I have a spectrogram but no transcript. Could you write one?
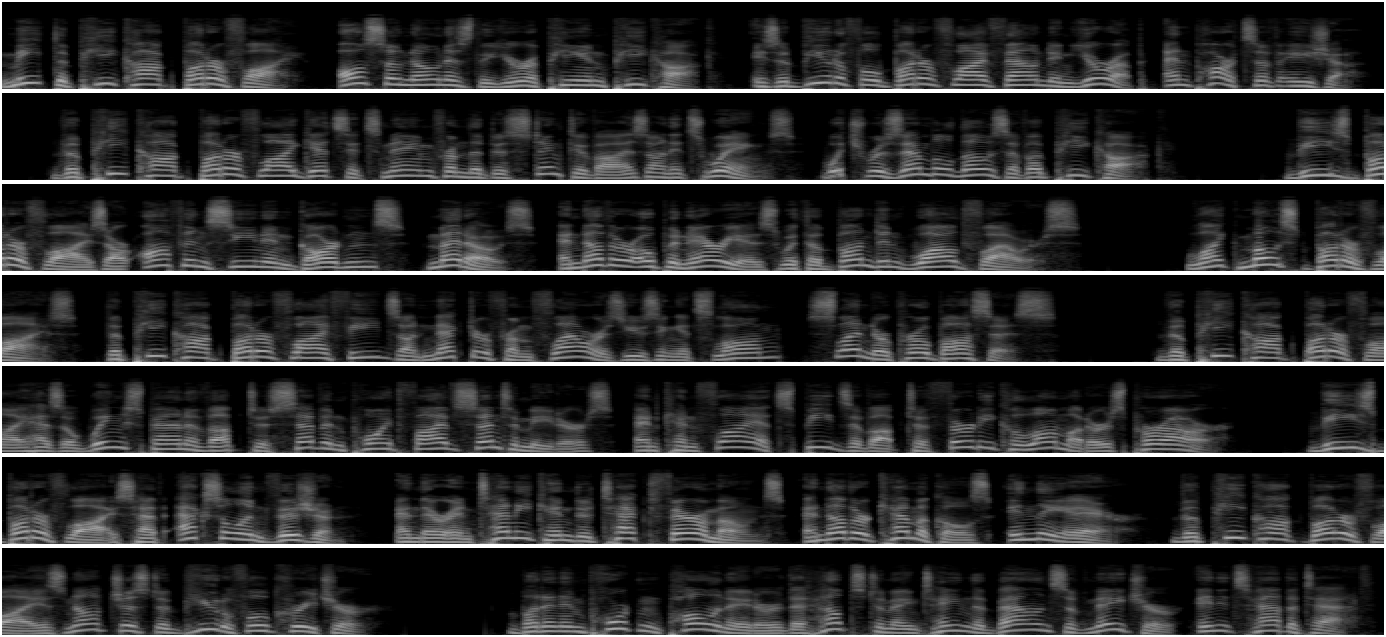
Meet the peacock butterfly, also known as the European peacock, is a beautiful butterfly found in Europe and parts of Asia. The peacock butterfly gets its name from the distinctive eyes on its wings, which resemble those of a peacock. These butterflies are often seen in gardens, meadows, and other open areas with abundant wildflowers. Like most butterflies, the peacock butterfly feeds on nectar from flowers using its long, slender proboscis. The peacock butterfly has a wingspan of up to 7.5 centimeters and can fly at speeds of up to 30 kilometers per hour. These butterflies have excellent vision, and their antennae can detect pheromones and other chemicals in the air. The peacock butterfly is not just a beautiful creature, but an important pollinator that helps to maintain the balance of nature in its habitat.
